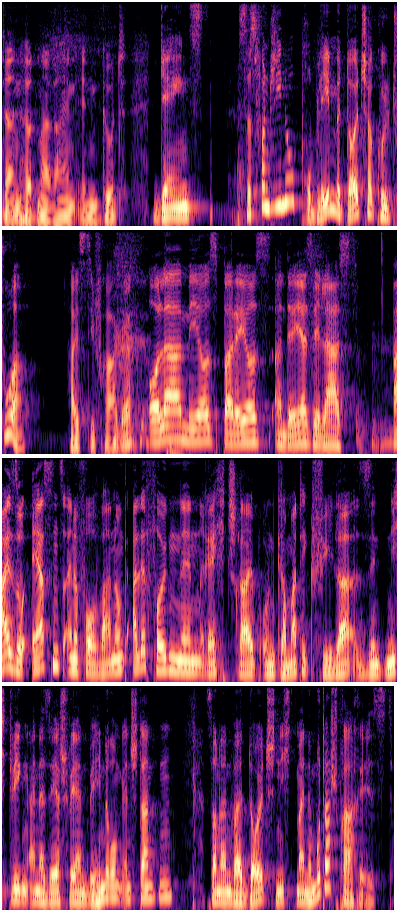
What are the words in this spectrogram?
dann hört mal rein in Good Gains. Ist das von Gino? Problem mit deutscher Kultur? Heißt die Frage. Hola, meos, pareos, Andrea Selast. Also, erstens eine Vorwarnung. Alle folgenden Rechtschreib- und Grammatikfehler sind nicht wegen einer sehr schweren Behinderung entstanden, sondern weil Deutsch nicht meine Muttersprache ist.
